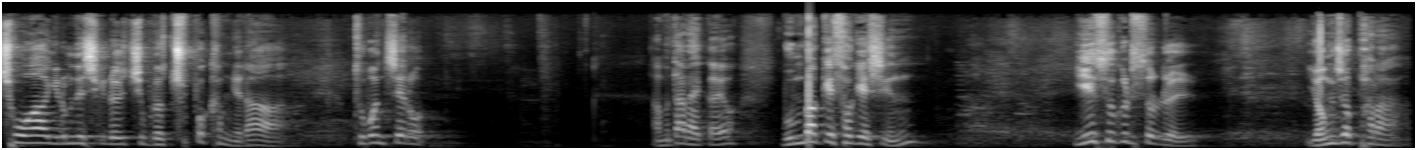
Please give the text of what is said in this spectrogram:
저와 여러분 되시기를 주부로 축복합니다. 두 번째로 한번 따라할까요? 문 밖에 서 계신 예수 그리스도를 영접하라.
